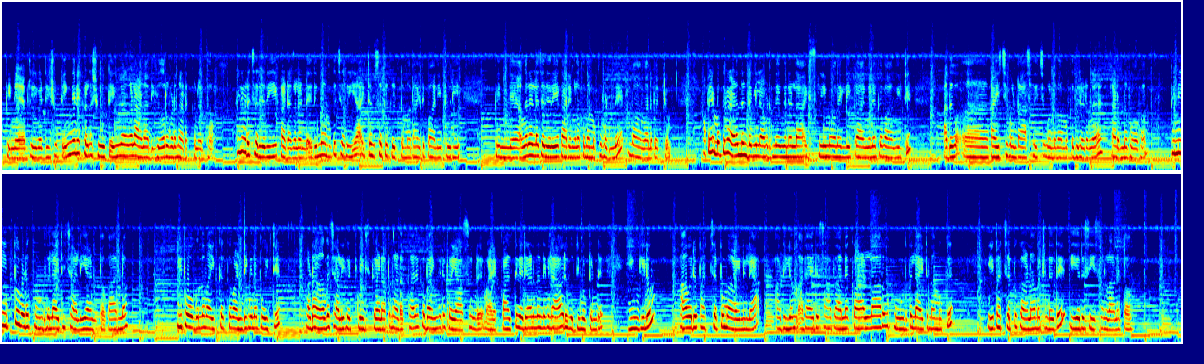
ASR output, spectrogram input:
പിന്നെ പ്രീ വെഡ്ഡിങ് ഷൂട്ട് ഇങ്ങനെയൊക്കെയുള്ള ഷൂട്ടിങ്ങുകളാണ് അധികവും ഇവിടെ നടക്കുന്നത് കേട്ടോ പിന്നെ ഇവിടെ ചെറിയ ചെറിയ കടകളുണ്ട്. ഇതിന് നമുക്ക് ചെറിയ ഐറ്റംസ് ഒക്കെ കിട്ടും. അതായത് പാനിപൂരി പിന്നെ അങ്ങനെയുള്ള ചെറിയ ചെറിയ കാര്യങ്ങളൊക്കെ നമുക്ക് ഇവിടുന്ന് വാങ്ങാൻ പറ്റും. അപ്പോൾ നമുക്ക് വേണമെന്നുണ്ടെങ്കിൽ അവിടുന്ന് ഇങ്ങനെയുള്ള ഐസ്ക്രീമോ നെല്ലിക്ക ഇങ്ങനെയൊക്കെ വാങ്ങിയിട്ട് അത് കഴിച്ചുകൊണ്ട് ആസ്വദിച്ചുകൊണ്ട് നമുക്ക് ഇതിലിടങ്ങ് നടന്നു പോകാം. പിന്നെ ഇപ്പോൾ ഇവിടെ കൂടുതലായിട്ട് ചളിയാണ് കേട്ടോ കാരണം ഈ പോകുന്ന വഴിക്കൊക്കെ വണ്ടി ഇങ്ങനെ പോയിട്ട് അവിടെ ആകെ ചളി കെട്ടി നിൽക്കുകയാണ് അപ്പോൾ നടക്കാനൊക്കെ ഭയങ്കര പ്രയാസമുണ്ട്. മഴക്കാലത്ത് വരികയാണെന്നുണ്ടെങ്കിൽ ആ ഒരു ബുദ്ധിമുട്ടുണ്ട്. എങ്കിലും ആ ഒരു പച്ചപ്പ് മായണില്ല അതിലും അതായത് സാധാരണക്കാളിലാറും കൂടുതലായിട്ട് നമുക്ക് ഈ പച്ചപ്പ് കാണാൻ പറ്റുന്നത് ഈ ഒരു സീസണിലാണ് കേട്ടോ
